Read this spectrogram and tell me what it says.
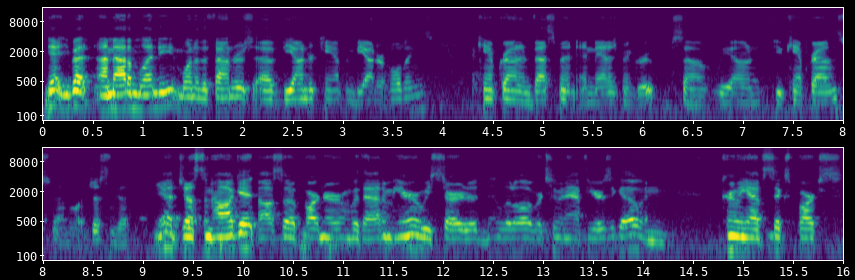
Yeah, you bet. I'm Adam Lendi, I'm one of the founders of Beyonder Camp and Beyonder Holdings, campground investment and management group. So we own a few campgrounds. Um, what Justin did. Yeah, Justin Hogatt, also a partner with Adam here. We started a little over two and a half years ago and currently have six parks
